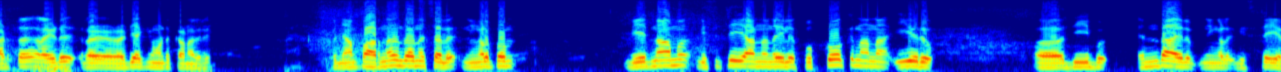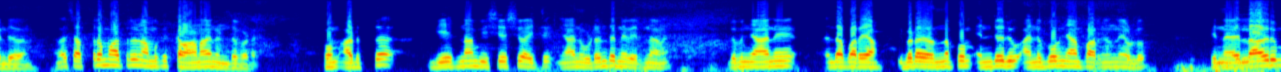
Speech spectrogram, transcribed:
അടുത്ത റൈഡ് റെഡിയാക്കി കൊണ്ടിരിക്കുകയാണ് അവർ. അപ്പൊ ഞാൻ പറഞ്ഞത് എന്താണെന്ന് വെച്ചാൽ നിങ്ങളിപ്പം വിയറ്റ്നാം വിസിറ്റ് ചെയ്യാന്നുണ്ടെങ്കിൽ ഫുക്കോക്ക് എന്ന് പറഞ്ഞ ഈ ഒരു ദ്വീപ് എന്തായാലും നിങ്ങൾ വിസിറ്റ് ചെയ്യേണ്ടതാണ്. എന്ന് വെച്ചാൽ അത്രമാത്രം നമുക്ക് കാണാനുണ്ട് ഇവിടെ. അപ്പം അടുത്ത വിയറ്റ്നാം വിശേഷമായിട്ട് ഞാൻ ഉടൻ തന്നെ വരുന്നതാണ്. ഇതിപ്പം ഞാൻ എന്താ പറയാ ഇവിടെ വന്നപ്പം എന്റെ ഒരു അനുഭവം ഞാൻ പറഞ്ഞതേ ഉള്ളൂ. പിന്നെ എല്ലാവരും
